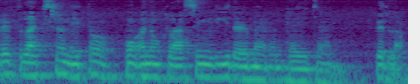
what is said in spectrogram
reflection ito kung anong klaseng leader meron kayo dyan. Good luck.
